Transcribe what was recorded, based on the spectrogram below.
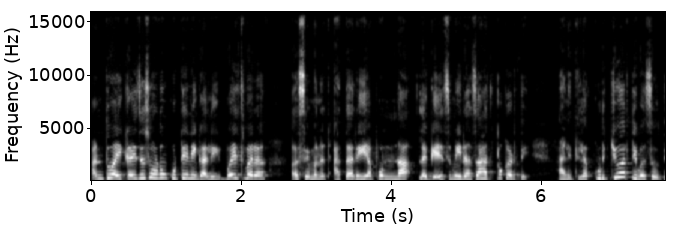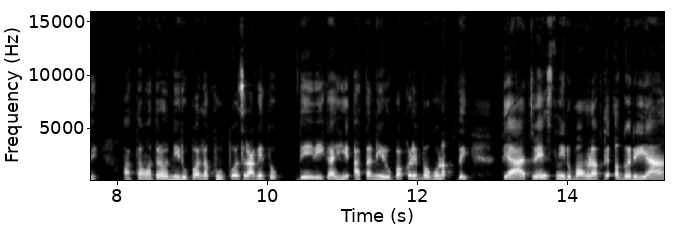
आणि तू ऐकायचं सोडून कुठे निघाली? बैच बरं. असे म्हणत आता रिया पुन्हा लगेच मीराचा हात पकडते आणि तिला खुर्चीवरती बसवते. आता मात्र निरुपाला खूपच राग येतो. देविका ही आता निरुपाकडे बघू लागते. त्याच वेळेस निरुपा म्हणू लागते अगं रिया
